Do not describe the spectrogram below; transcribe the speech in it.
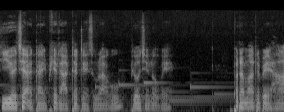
ရည်ရွယ်ချက်အတိုင်းဖြစ်လာတတ်တယ်ဆိုတာကိုပြောခြင်းလို့ပဲပထမတပည့်ဟာ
